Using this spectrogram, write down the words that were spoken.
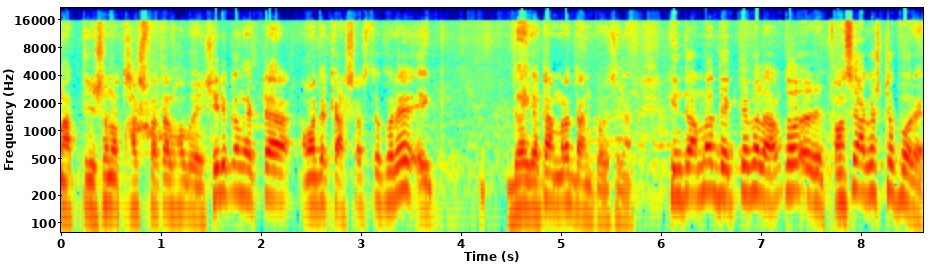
মাতৃসনদ হাসপাতাল হবে, সেরকম একটা আমাদেরকে আশ্বস্ত করে এই জায়গাটা আমরা দান করেছিলাম। কিন্তু আমরা দেখতে পেলাম, তো পাঁচই আগস্ট পরে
